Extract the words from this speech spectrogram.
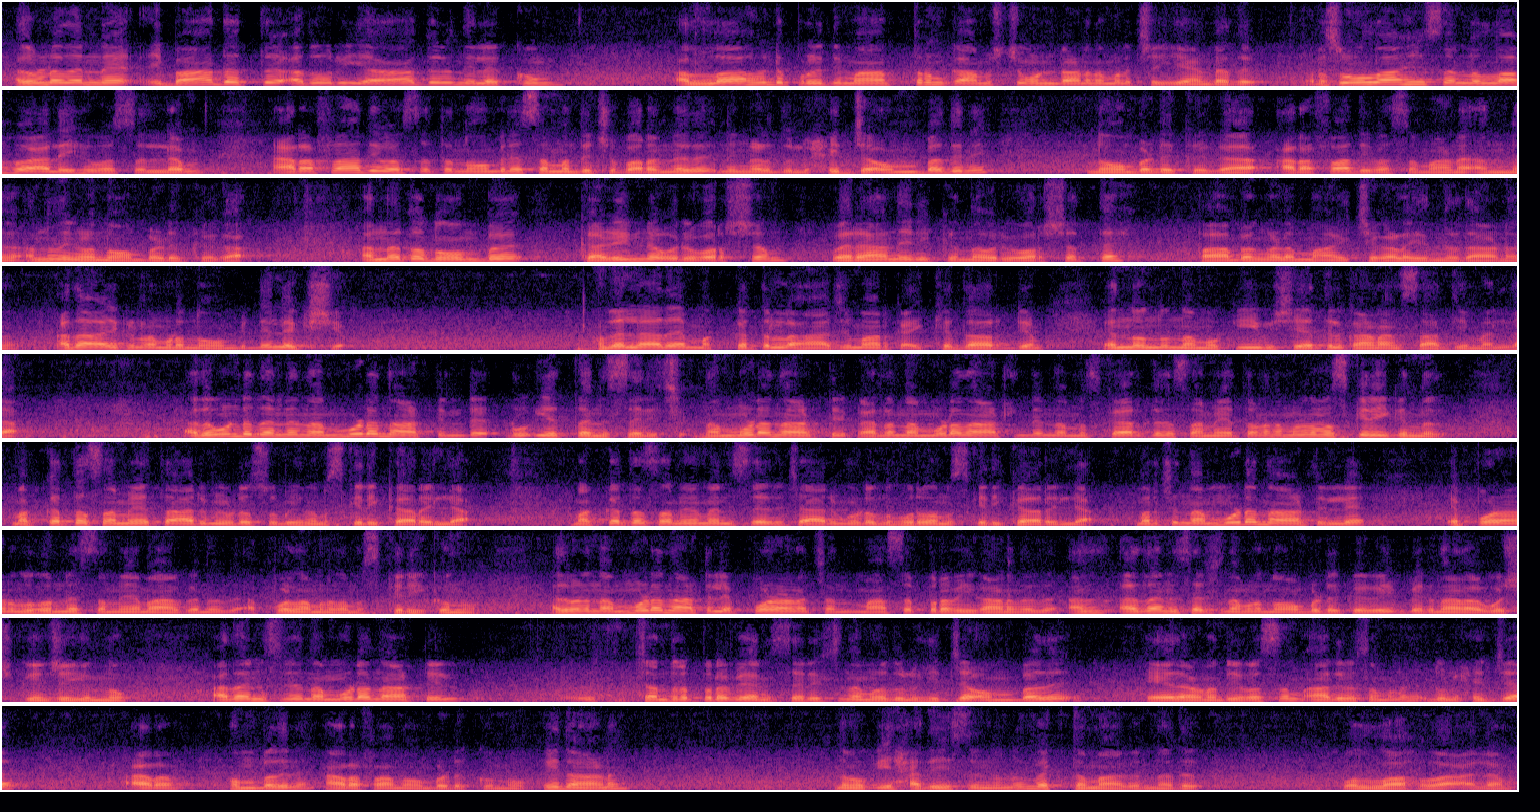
അതുകൊണ്ട് തന്നെ ഇബാദത്ത് അതൊരു യാതൊരു നിലക്കും അള്ളാഹുവിന്റെ പ്രീതി മാത്രം കാമിച്ചുകൊണ്ടാണ് നമ്മൾ ചെയ്യേണ്ടത്. റസൂല്ലാഹി സല്ലാഹു അലഹി വസ്ല്ലം അറഫ ദിവസത്തെ നോമ്പിനെ സംബന്ധിച്ച് പറഞ്ഞത് നിങ്ങൾ ദുൽഹിജ ഒമ്പതിന് നോമ്പെടുക്കുക. അറഫ ദിവസമാണ് അന്ന്. അന്ന് നിങ്ങൾ നോമ്പെടുക്കുക. അന്നത്തെ നോമ്പ് കഴിഞ്ഞ ഒരു വർഷം വരാനിരിക്കുന്ന ഒരു വർഷത്തെ പാപങ്ങളും മായ്ച്ചു കളയുന്നതാണ് അതായിരിക്കണം നമ്മുടെ നോമ്പിന്റെ ലക്ഷ്യം. അതല്ലാതെ മക്കത്തുള്ള ഹാജിമാർക്ക് ഐക്യദാർഢ്യം എന്നൊന്നും നമുക്ക് ഈ വിഷയത്തിൽ കാണാൻ സാധ്യമല്ല. അതുകൊണ്ട് തന്നെ നമ്മുടെ നാട്ടിന്റെ റുയത്തനുസരിച്ച് നമ്മുടെ നാട്ടിൽ കാരണം നമ്മുടെ നാട്ടിന്റെ നമസ്കാരത്തിന്റെ സമയത്താണ് നമ്മൾ നമസ്കരിക്കുന്നത്. മക്കത്തെ സമയത്ത് ആരും ഇവിടെ സുബി നമസ്കരിക്കാറില്ല. മക്കത്തെ സമയം അനുസരിച്ച് ആരും ഇവിടെ നുഹർ നമസ്കരിക്കാറില്ല. മറിച്ച് നമ്മുടെ നാട്ടിൽ എപ്പോഴാണ് ദുഹറിന്റെ സമയമാകുന്നത് അപ്പോൾ നമ്മൾ നമസ്കരിക്കുന്നു. അതുപോലെ നമ്മുടെ നാട്ടിൽ എപ്പോഴാണ് മാസപ്പിറവി കാണുന്നത് അത് അതനുസരിച്ച് നമ്മൾ നോമ്പെടുക്കുകയും പെരുന്നാൾ ആഘോഷിക്കുകയും ചെയ്യുന്നു. അതനുസരിച്ച് നമ്മുടെ നാട്ടിൽ ചന്ദ്രപ്പിറവി അനുസരിച്ച് നമ്മൾ ദുൽഹിജ ഒമ്പത് ഏതാണോ ദിവസം ആ ദിവസം നമ്മൾ ദുൽഹിജ അറ ഒമ്പതിന് അറഫ നോമ്പെടുക്കുന്നു. ഇതാണ് നമുക്ക് ഈ ഹദീസിൽ നിന്നും വ്യക്തമാകുന്നത്. വല്ലാഹു ആലം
